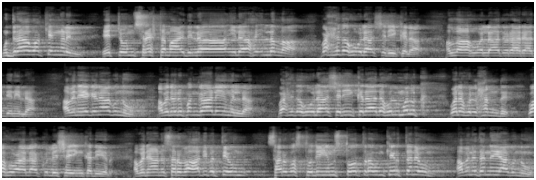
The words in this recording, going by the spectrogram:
മുദ്രാവാക്യങ്ങളിൽ ഏറ്റവും ശ്രേഷ്ഠമായത് ഇലാഹ അല്ലാഹു അല്ലാതെ ഒരു ആരാധ്യനില്ല. അവൻ ഏകനാകുന്നു അവനൊരു പങ്കാളിയുമില്ല. വഹ്ദഹു ലാ ശരീക لا ലഹുൽ الملك വലഹുൽ الحمد വഹു അലാ كل ഷൈഇൻ ഖദീർ. അവനാണ് സർവാധിപത്യവും സർവസ്തുതിയും സ്തോത്രവും കീർത്തനവും. അവന് തന്നെയാകുന്നു.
